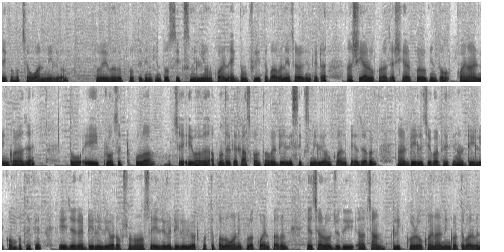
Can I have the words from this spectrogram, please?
থেকে হচ্ছে ওয়ান মিলিয়ন তো এইভাবে প্রতিদিন কিন্তু সিক্স মিলিয়ন কয়েন একদম ফ্রিতে পাবেন। এছাড়াও কিন্তু এটা শেয়ারও করা যায় শেয়ার করেও কিন্তু কয়েন আর্নিং করা যায়। তো এই প্রজেক্টগুলো হচ্ছে এইভাবে আপনাদেরকে কাজ করতে হবে। ডেইলি সিক্স মিলিয়ন কয়েন পেয়ে যাবেন। ডেইলি চেপার থেকে আর ডেইলি কম্বো থেকে। এই জায়গায় ডেইলি রিওয়ার্ড অপশনও আছে। এই জায়গায় ডেইলি রিওয়ার্ড করতে পারলেও অনেকগুলো কয়েন পাবেন। এছাড়াও যদি চান ক্লিক করেও কয়েন আর্নিং করতে পারবেন।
